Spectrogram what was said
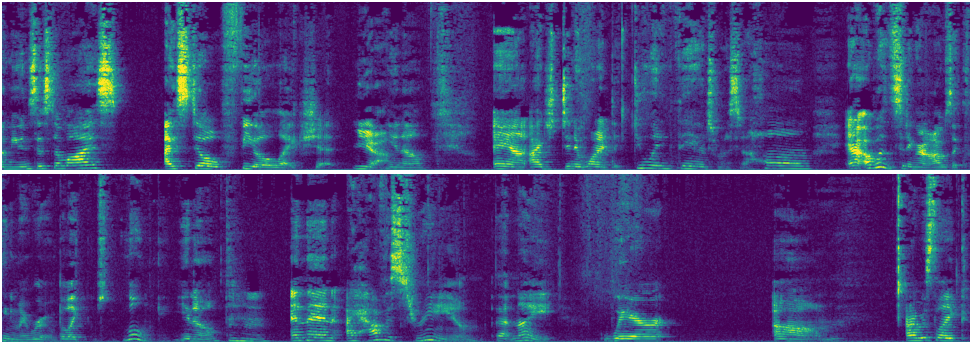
immune system wise, I still feel like shit Yeah. you know. And I just didn't want to like do anything. I just want to sit at home. And I wasn't sitting around. I was like cleaning my room, but like lonely, you know. Mm-hmm. And then I have this dream that night where, um, I was like,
